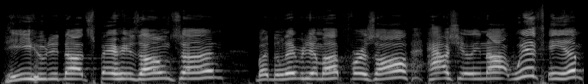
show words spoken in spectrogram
He who did not spare his own Son, but delivered him up for us all, how shall he not with him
